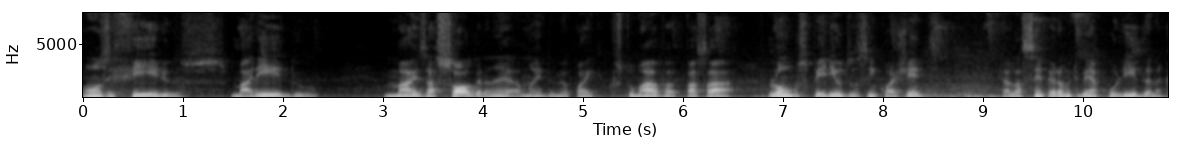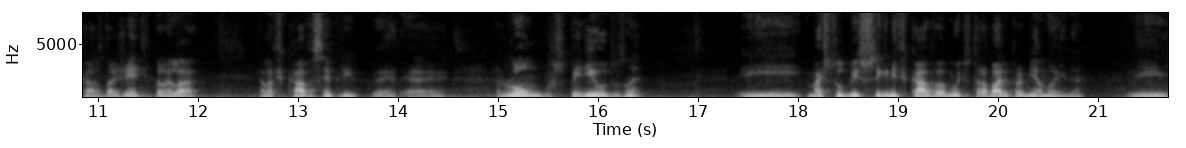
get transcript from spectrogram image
11 filhos, marido, mais a sogra, né? A mãe do meu pai que costumava passar longos períodos assim com a gente. Ela sempre era muito bem acolhida na casa da gente, então ela ela ficava sempre é, é, longos períodos, né? E, mas tudo isso significava muito trabalho para minha mãe, né? E,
